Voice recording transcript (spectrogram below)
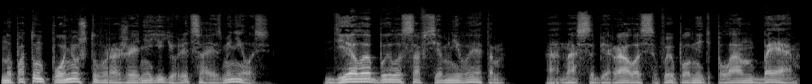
но потом понял, что выражение ее лица изменилось. Дело было совсем не в этом. Она собиралась выполнить план «Б».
